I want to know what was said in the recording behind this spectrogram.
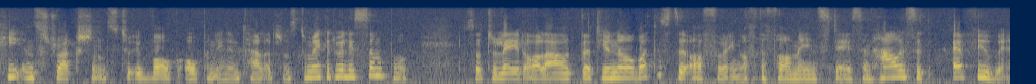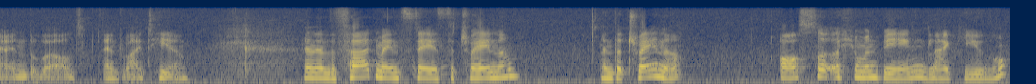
key instructions to evoke opening intelligence, to make it really simple. So to lay it all out that you know what is the offering of the Four Mainstays and how is it everywhere in the world and right here. And then the third mainstay is the trainer. And the trainer, also a human being like you,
